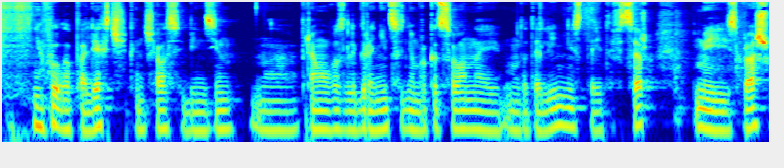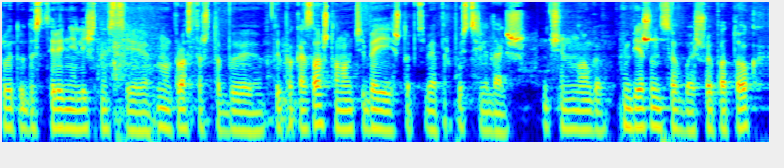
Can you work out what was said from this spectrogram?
мне было полегче. Кончался бензин. Прямо возле границы демаркационной вот этой линии стоит офицер и спрашивает удостоверение личности, ну, просто чтобы ты показал, что оно у тебя есть, чтобы тебя пропустили дальше. Очень много беженцев, большой поток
